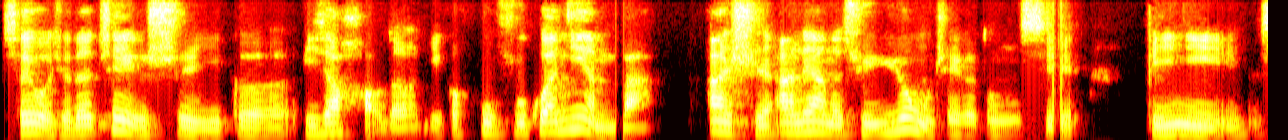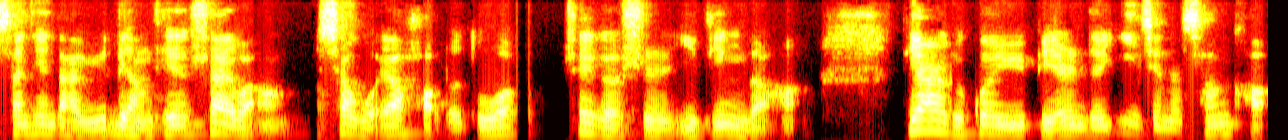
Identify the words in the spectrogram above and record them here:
所以我觉得这个是一个比较好的一个护肤观念吧，按时按量的去用这个东西，比你三天打鱼两天晒网效果要好得多，这个是一定的哈。第二个关于别人的意见的参考，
